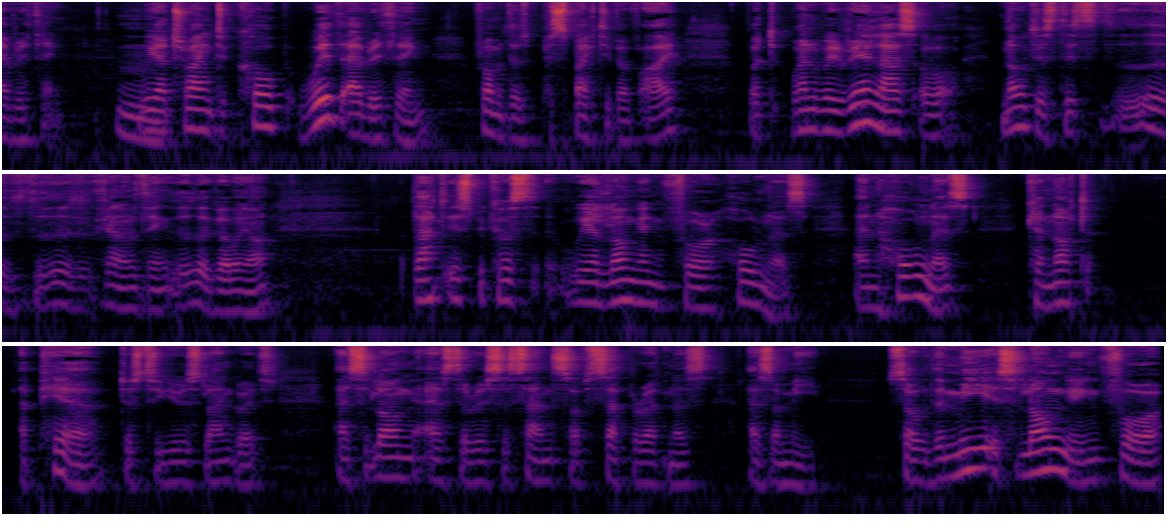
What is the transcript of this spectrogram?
everything. Hmm. We are trying to cope with everything from the perspective of I, but when we realize or notice this uh, kind of thing uh, going on, that is because we are longing for wholeness, and wholeness cannot appear, just to use language, as long as there is a sense of separateness as a me. So the me is longing for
